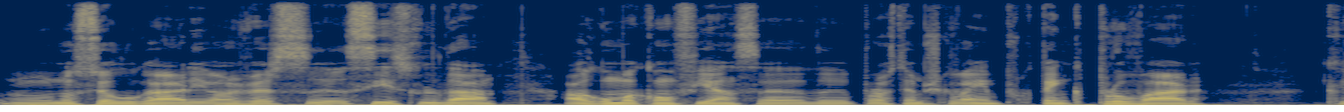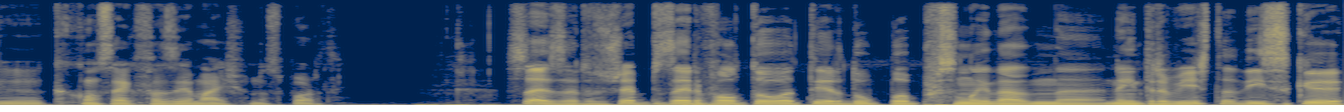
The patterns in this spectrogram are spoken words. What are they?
no, no seu lugar e vamos ver se, se isso lhe dá alguma confiança de, para os tempos que vêm, porque tem que provar que, que consegue fazer mais no Sporting. César, o José Peseiro voltou a ter dupla personalidade na, na entrevista. Disse que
